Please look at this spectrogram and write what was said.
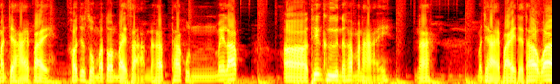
มันจะหายไป เขาจะส่งมาตอนบ่ายสามนะครับ ถ้าคุณไม่รับเอ่อเที่ยงคืนนะครับมันหายนะมันจะหายไปแต่ถ้าว่า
